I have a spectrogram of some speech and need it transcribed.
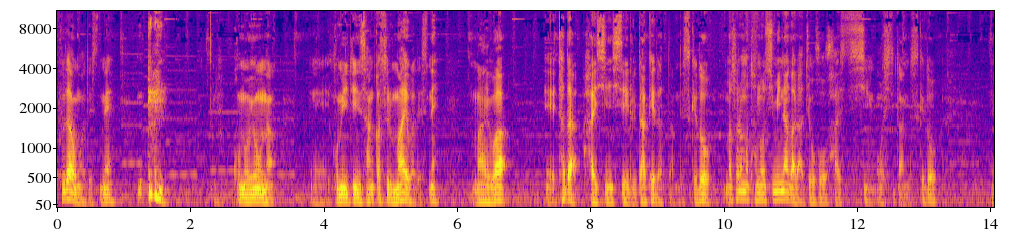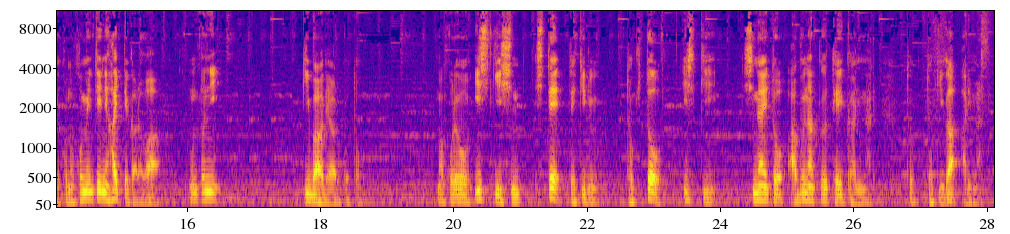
普段はですね このような、えー、コミュニティに参加する前はですね前は、えー、ただ配信しているだけだったんですけど、まあ、それも楽しみながら情報発信をしてたんですけど、えー、このコミュニティに入ってからは本当にギバーであること、まあ、これを意識してできる時と意識しないと危なくテイカーになる時があります。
